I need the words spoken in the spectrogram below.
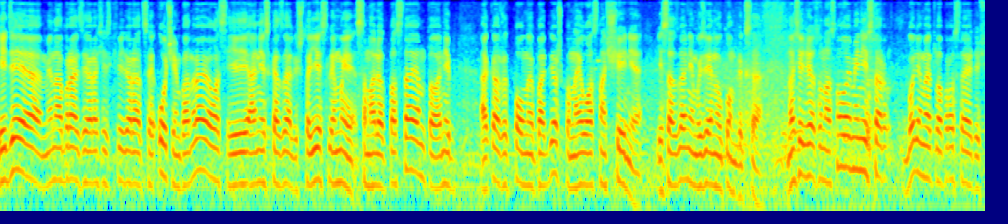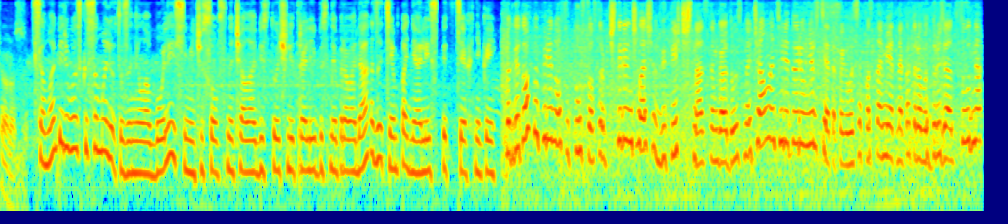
Идея Минобразия Российской Федерации очень понравилась, и они сказали, что если мы самолет поставим, то они окажут полную поддержку на его оснащение и создание музейного комплекса. Но сейчас у нас новый министр, будем этот вопрос ставить еще раз. Сама перевозка самолета заняла более 7 часов. Сначала обесточили троллейбусные провода, а затем подняли спецтехникой. Подготовка к переносу Ту-144 началась еще в 2016 году. Сначала на территории университета появился постамент, на который воздрузят судно,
